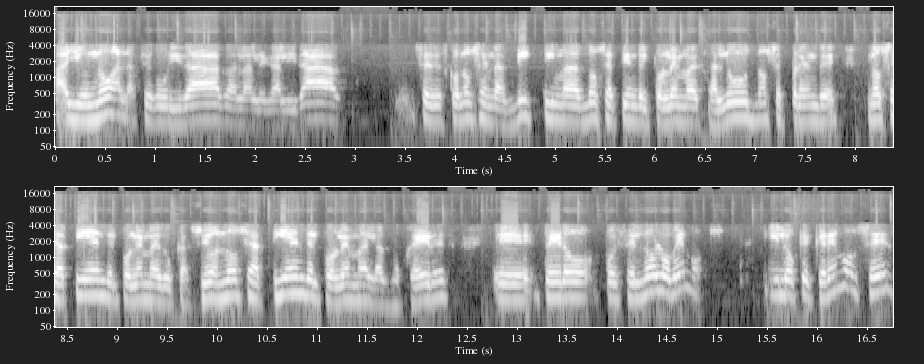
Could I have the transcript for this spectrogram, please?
hay un no a la seguridad, a la legalidad, se desconocen las víctimas, no se atiende el problema de salud, no se prende, no se atiende el problema de educación, no se atiende el problema de las mujeres, eh, pero pues el no lo vemos. Y lo que queremos es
